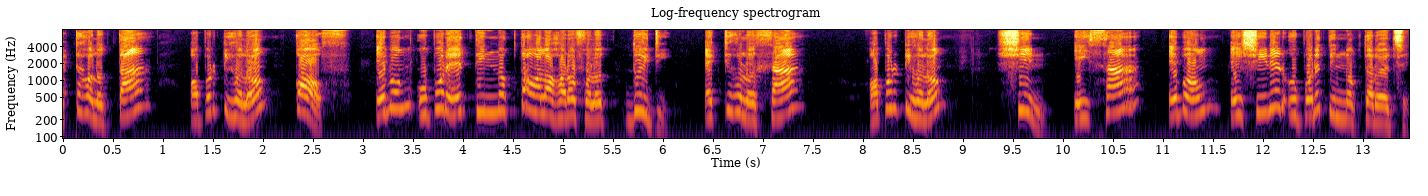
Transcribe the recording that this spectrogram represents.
একটা হলো তা, অপরটি হলো কফ এবং উপরে তিন নোক্তাওয়ালা হরফ হলো দুইটি, একটি হলো সা, অপরটি হলো শিন। এই সা এবং এই শিনের উপরে তিন নোক্তা রয়েছে।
